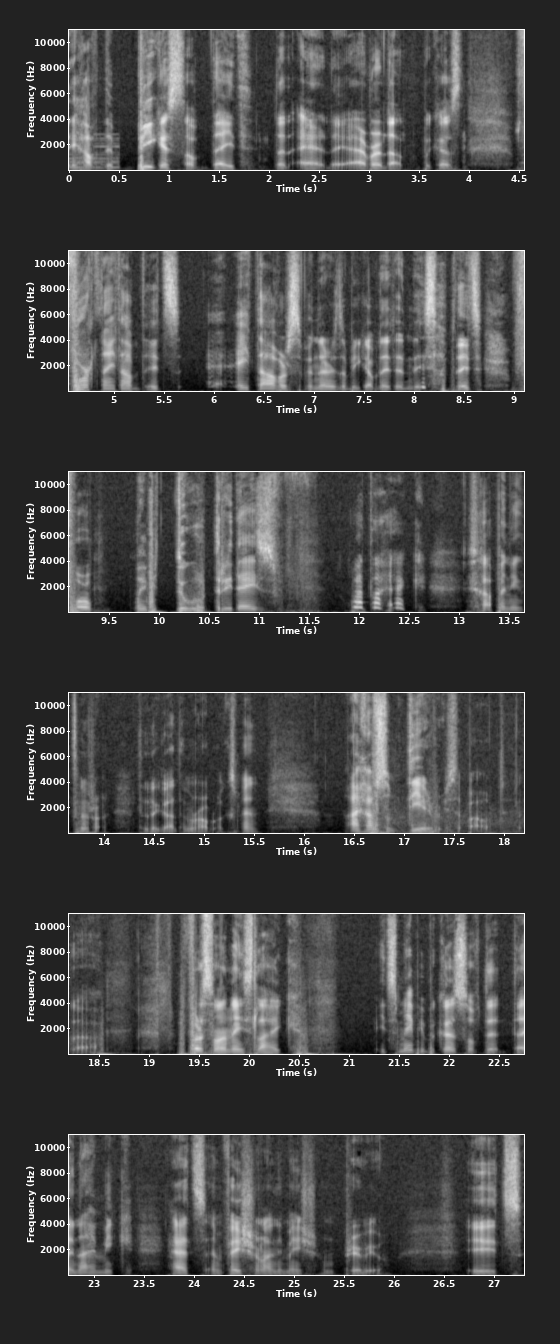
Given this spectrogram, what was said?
they have the biggest update that they ever done because Fortnite updates 8 hours when there is a big update and this updates for maybe 2 or 3 days. What the heck is happening to to the goddamn Roblox man? I have some theories about the first one is like it's maybe because of the dynamic heads and facial animation preview. It's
